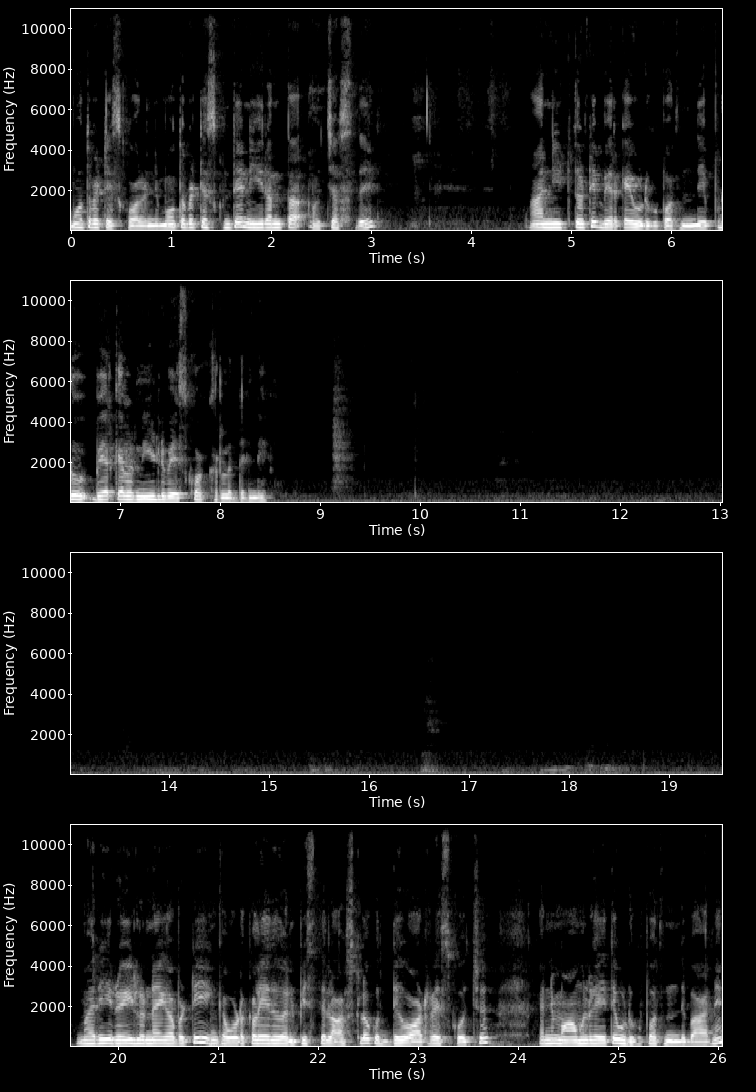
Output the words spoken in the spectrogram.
మూత పెట్టేసుకోవాలండి. మూత పెట్టేసుకుంటే నీరంతా వచ్చేస్తుంది. ఆ నీటితోటి బీరకాయ ఉడికిపోతుంది. ఎప్పుడు బీరకాయలో నీళ్ళు వేసుకోక్కర్లేదండి. మరి రొయ్యలు ఉన్నాయి కాబట్టి ఇంకా ఉడకలేదు అనిపిస్తే లాస్ట్లో కొద్దిగా వాటర్ వేసుకోవచ్చు. కానీ మామూలుగా అయితే ఉడికిపోతుంది బాగానే.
